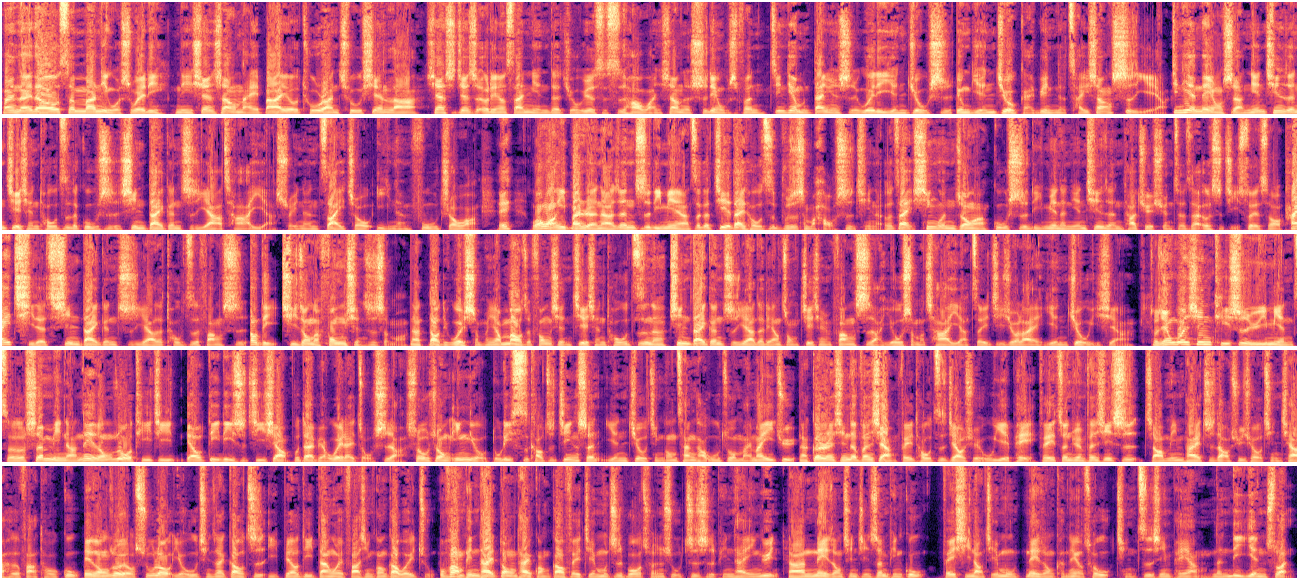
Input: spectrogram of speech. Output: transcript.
欢迎来到欧森 Money，我是威利。你线上奶爸又突然出现啦！现在时间是二零二三年的九月十四号晚上的十点五十分。今天我们单元是威利研究室，用研究改变你的财商视野啊！今天的内容是啊，年轻人借钱投资的故事，信贷跟质押差异啊，水能载舟，亦能覆舟啊！诶，往往一般人啊认知里面啊，这个借贷投资不是什么好事情啊，而在新闻中啊，故事里面的年轻人他却选择在二十几岁的时候开启了信贷跟质押的投资方式。到底其中的风险是什么？那到底为什么要冒着风险借钱投资呢？信贷跟质押的两种借钱方式啊，有什么差异啊？这一集就来研究一下。首先，温馨提示与免责声明啊，内容若提及标的历史绩效，不代表未来走势啊。受众应有独立思考之精神，研究仅供参考，勿作买卖依据。那个人心得分享，非投资教学，无业配，非证券分析师，找名牌指导需求，请洽合法投顾。内容若有疏漏有误，请再告知。以标的单位发行公告为主，播放平台动态广告非节目直播，纯属支持平台营运。那内容请谨慎评估，非洗脑节目，内容可能有错误，请自行培养能力验算。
